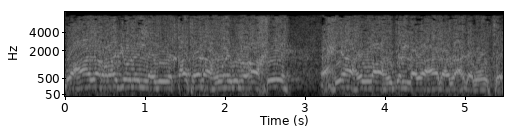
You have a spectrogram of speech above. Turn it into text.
وهذا الرجل الذي قتله ابن أخيه أحياه الله جل وعلا بعد موته.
